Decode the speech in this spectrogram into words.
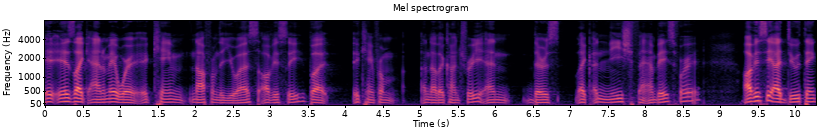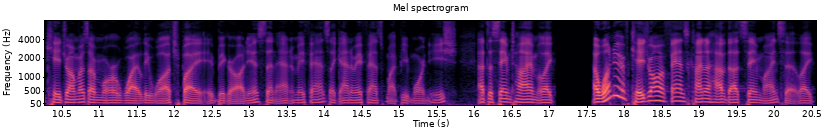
it is like anime where it came not from the US obviously but it came from another country and there's like a niche fan base for it. Obviously, I do think K dramas are more widely watched by a bigger audience than anime fans. Like anime fans might be more niche. At the same time, like I wonder if K drama fans kind of have that same mindset. Like,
